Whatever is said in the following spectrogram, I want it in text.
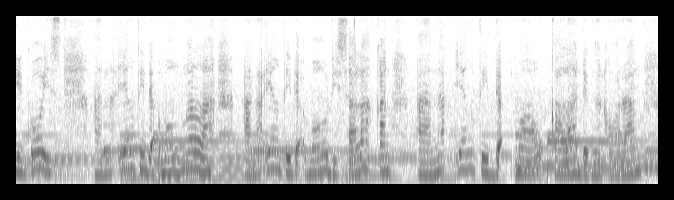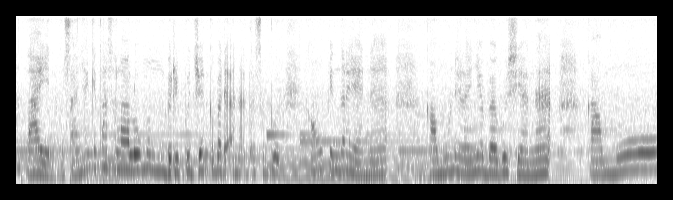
egois anak yang tidak mau ngalah anak yang tidak mau disalahkan anak yang tidak mau kalah dengan orang lain. Misalnya kita selalu memberi pujian kepada anak tersebut. Kamu pintar ya nak. Kamu nilainya bagus ya nak. Kamu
